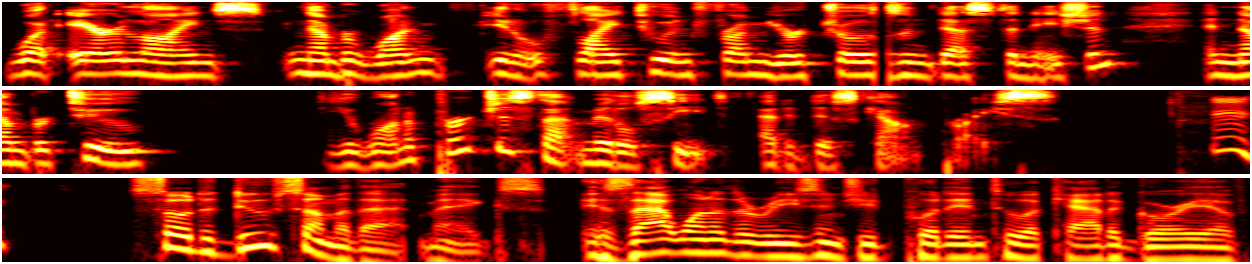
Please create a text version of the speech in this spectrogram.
what airlines number 1, you know, fly to and from your chosen destination, and number 2, do you want to purchase that middle seat at a discount price? So to do some of that, Megs, is that one of the reasons you'd put into a category of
